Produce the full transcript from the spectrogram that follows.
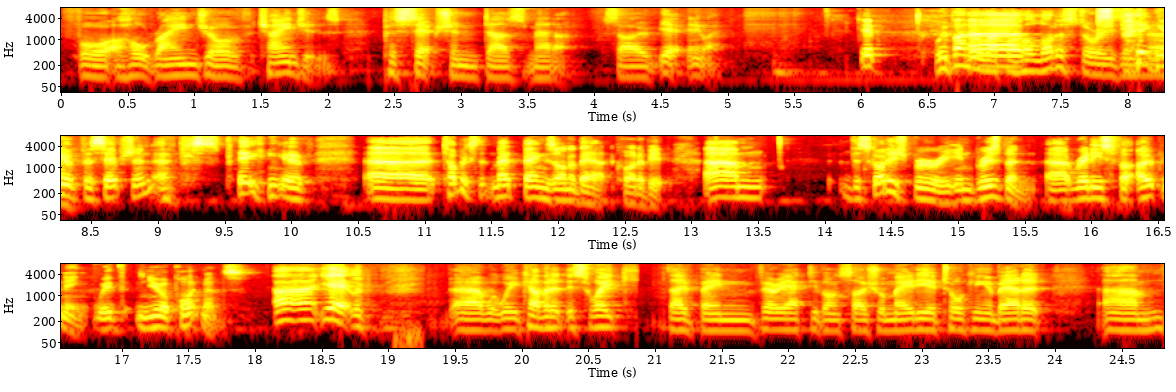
for a whole range of changes, perception does matter. So, yeah, anyway. Yep. We bundled uh, up a whole lot of stories. Speaking in, uh... of perception, and speaking of uh, topics that Matt bangs on about quite a bit, um, the Scottish Brewery in Brisbane uh, readies for opening with new appointments. Uh, yeah, look, uh, we covered it this week. They've been very active on social media talking about it. Um,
